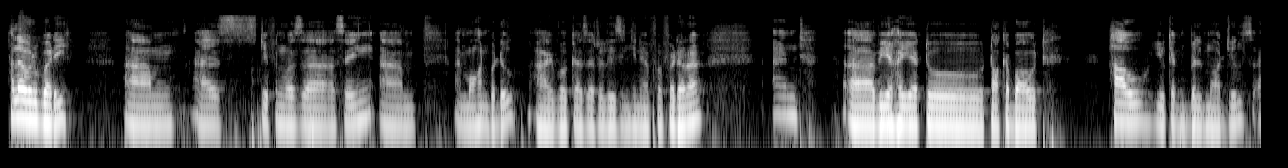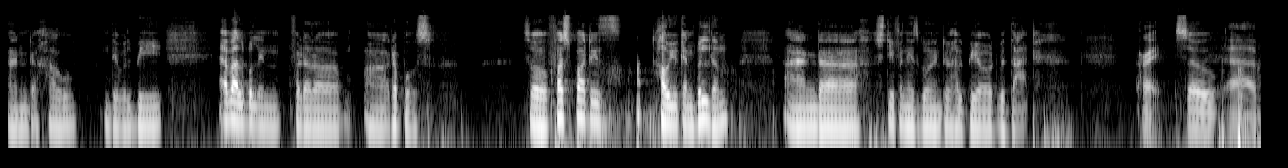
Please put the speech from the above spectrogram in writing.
Hello everybody. Um, as Stephen was uh, saying, um, I'm Mohan Boddu. I work as a release engineer for Fedora, and uh, we are here to talk about how you can build modules and how they will be available in Fedora uh, repos. So first part is how you can build them, and uh, Stephen is going to help you out with that. All right, so uh,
